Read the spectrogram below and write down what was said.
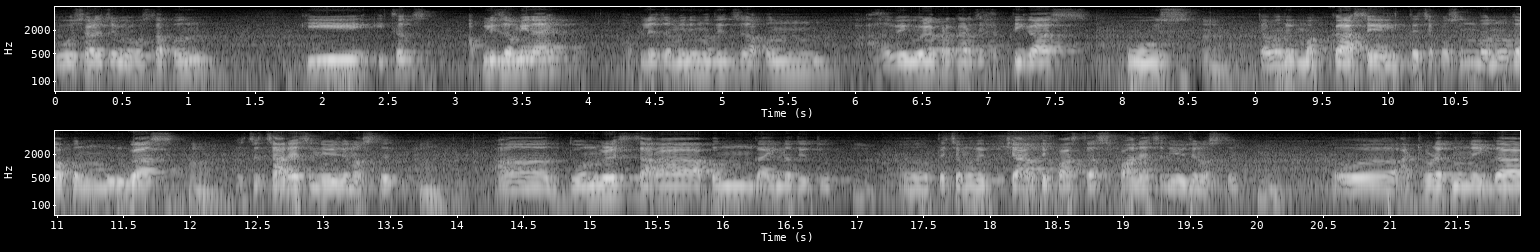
गोशाळेचं व्यवस्थापन की इथंच आपली जमीन आहे. आपल्या जमिनीमध्येच आपण वेगवेगळ्या प्रकारचे हत्ती घास ऊस त्यामध्ये मक्का असेल त्याच्यापासून बनवतो आपण मुरगास याचं चाऱ्याचं नियोजन असतं. दोन वेळेस चारा आपण गायींना देतो. त्याच्यामध्ये चार ते पाच तास पाण्याचं नियोजन असतं. आठवड्यातून एकदा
